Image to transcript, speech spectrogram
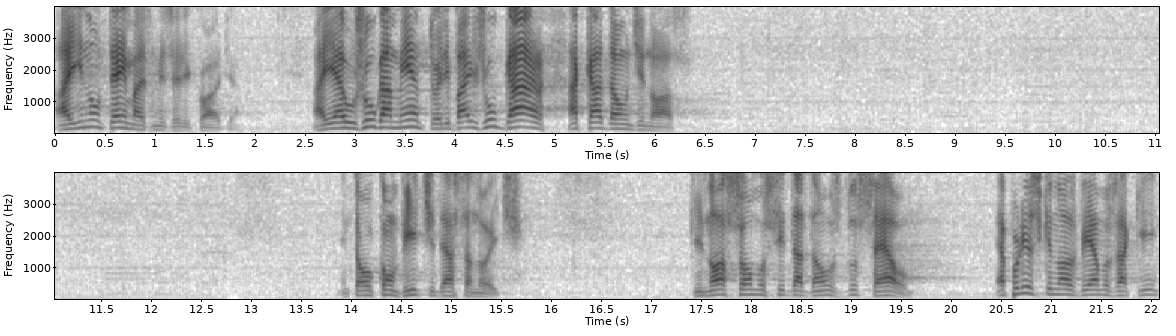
Aí não tem mais misericórdia. Aí é o julgamento, ele vai julgar a cada um de nós. Então, o convite dessa noite, que nós somos cidadãos do céu, é por isso que nós viemos aqui.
